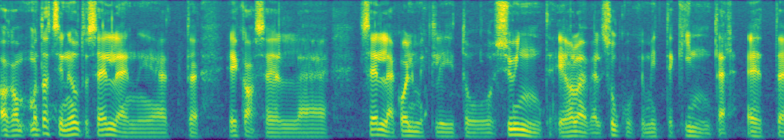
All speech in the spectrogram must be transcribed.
aga ma tahtsin jõuda selleni, et ega selle, selle kolmikliidu sünd ei ole veel sugugi mitte kindel. et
